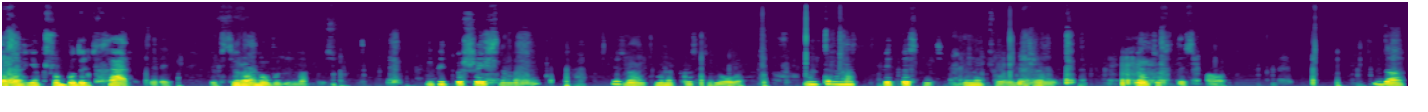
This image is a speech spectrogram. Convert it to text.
Навіть якщо будуть хеттери, я все одно буду записувати. І підпишись на мене. Не знаю, мене просто любиш. Ну, 13 підписників. Нічого, я живу. Я тут сюди спала. Да.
